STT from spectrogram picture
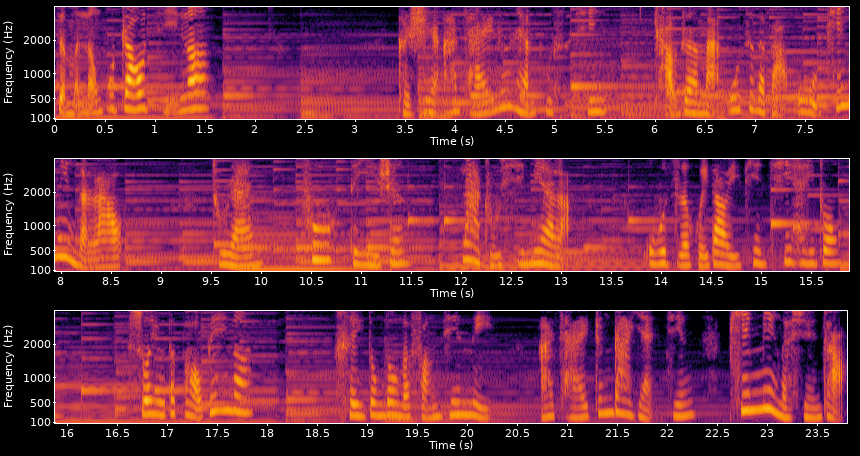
怎么能不着急呢？可是阿才仍然不死心，朝着满屋子的宝物拼命地捞。突然，噗的一声，蜡烛熄灭了，屋子回到一片漆黑中。所有的宝贝呢？黑洞洞的房间里，阿才睁大眼睛，拼命地寻找。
